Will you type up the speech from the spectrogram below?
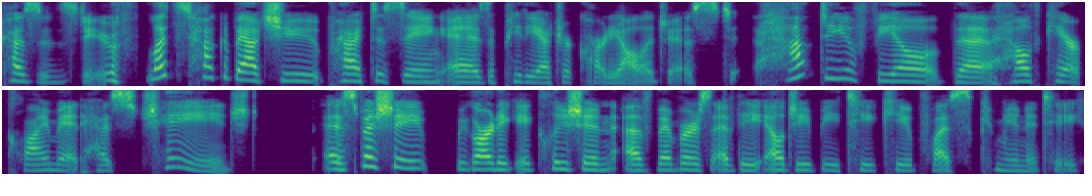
cousins do. Let's talk about you practicing as a pediatric cardiologist. How do you feel the healthcare climate has changed, especially regarding inclusion of members of the LGBTQ plus community?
